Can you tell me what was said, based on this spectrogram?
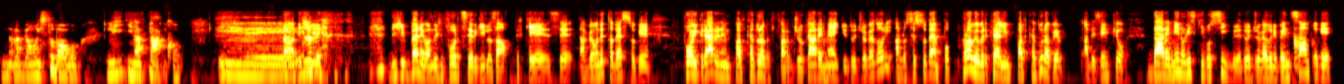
l'abbiamo visto poco lì in attacco e, no, dici, la... dici bene quando ci forse chi lo sa, perché se abbiamo detto adesso che puoi creare un'impalcatura per far giocare meglio i tuoi giocatori, allo stesso tempo, proprio per creare l'impalcatura per, ad esempio, dare meno rischi possibili ai tuoi giocatori, pensando che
